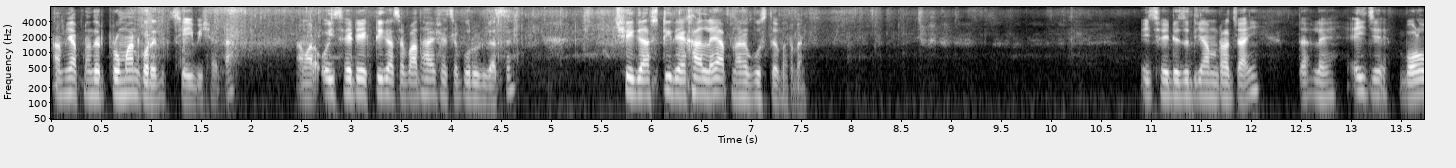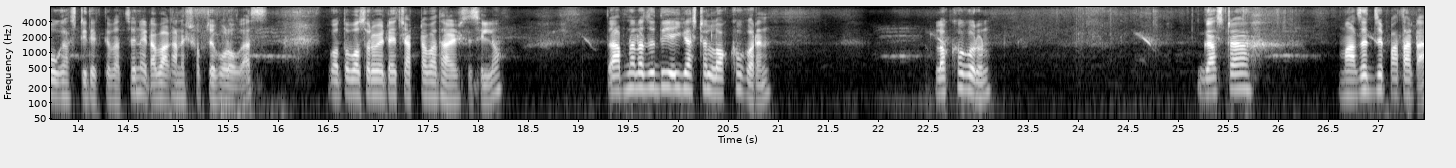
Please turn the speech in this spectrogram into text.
আমি আপনাদের প্রমাণ করে দিচ্ছি এই বিষয়টা। আমার ওই সাইডে একটি গাছে বাধা এসেছে পুরুষ গাছে। সেই গাছটি দেখালে আপনারা বুঝতে পারবেন। এই সাইডে যদি আমরা যাই, তাহলে এই যে বড় গাছটি দেখতে পাচ্ছেন, এটা বাগানের সবচেয়ে বড় গাছ। গত বছরও এটা চারটা বাধা এসেছিল। তো আপনারা যদি এই গাছটা লক্ষ্য করেন লক্ষ্য করুন, গাছটা মাঝের যে পাতাটা,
